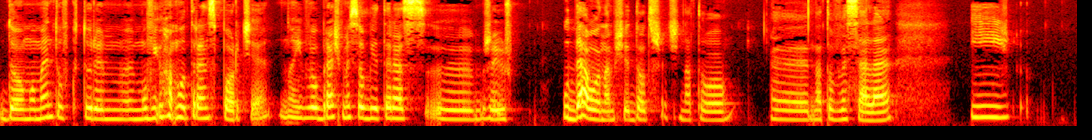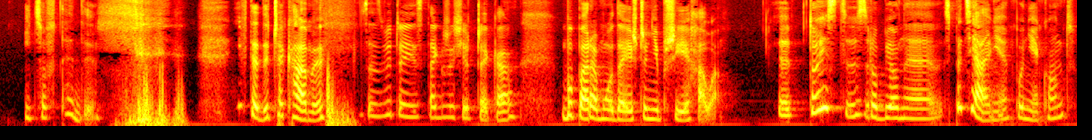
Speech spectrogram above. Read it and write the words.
do momentu, w którym mówiłam o transporcie. No i wyobraźmy sobie teraz, y, że już udało nam się dotrzeć na to, y, na to wesele. I, I co wtedy? I wtedy czekamy. Zazwyczaj jest tak, że się czeka, bo para młoda jeszcze nie przyjechała. Y, to jest zrobione specjalnie poniekąd,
